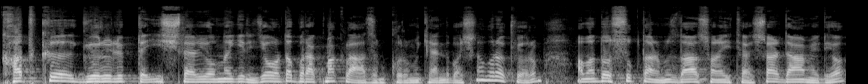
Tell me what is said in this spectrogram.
katkı görülüp de işler yoluna girince orada bırakmak lazım. Kurumu kendi başına bırakıyorum. Ama dostluklarımız daha sonra ihtiyaçlar devam ediyor.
